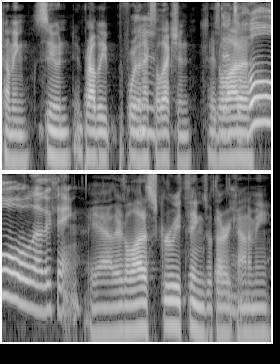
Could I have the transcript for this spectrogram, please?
coming soon and probably before the next election. There's a That's lot a of whole other thing. yeah. There's a lot of screwy things with our economy.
